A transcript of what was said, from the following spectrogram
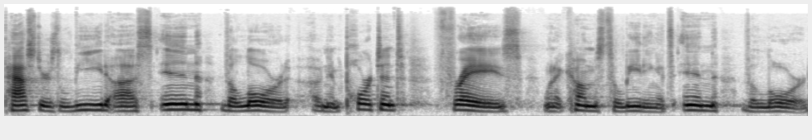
Pastors lead us in the Lord, an important phrase when it comes to leading. It's in the Lord.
